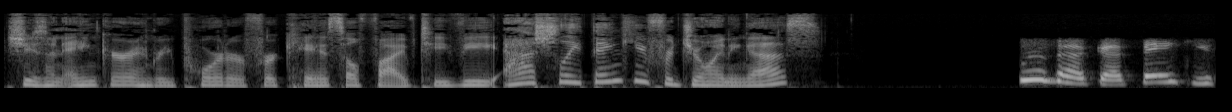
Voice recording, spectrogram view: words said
She's an anchor and reporter for KSL 5 TV. Ashley, thank you for joining us. Rebecca, thank you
